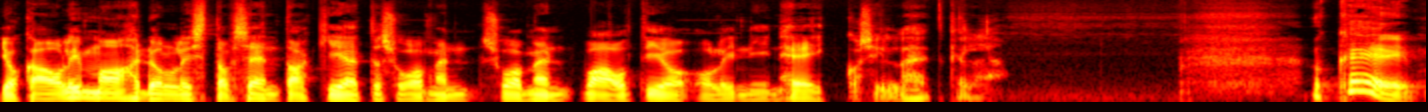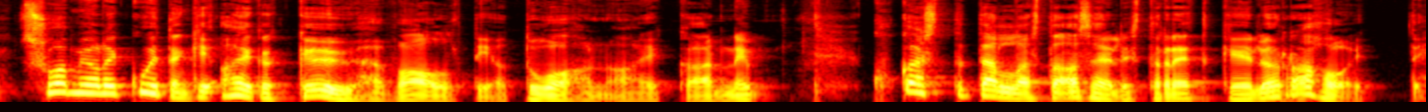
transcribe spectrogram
joka oli mahdollista sen takia, että Suomen, Suomen valtio oli niin heikko sillä hetkellä. Okei, Suomi oli kuitenkin aika köyhä valtio tuohon aikaan, niin kuka sitten tällaista aseellista retkeilyä rahoitti?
